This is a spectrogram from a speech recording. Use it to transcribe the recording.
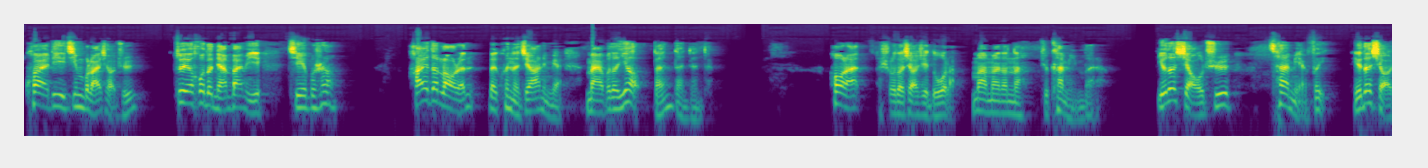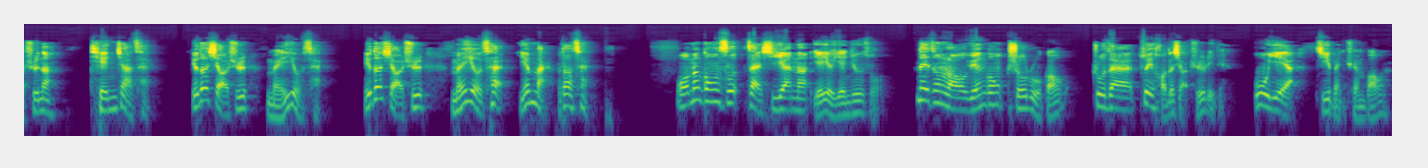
快递进不来小区，最后的两百米接不上。还有的老人被困在家里面，买不到药，等等等等。后来收到消息多了，慢慢的呢就看明白了。有的小区菜免费，有的小区呢天价菜，有的小区没有菜，有的小区没有菜也买不到菜。我们公司在西安呢也有研究所，那种老员工收入高，住在最好的小区里边，物业啊基本全包了。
